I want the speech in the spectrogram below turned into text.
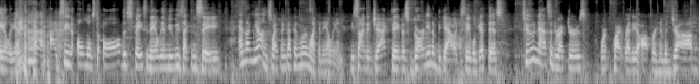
alien. I've seen almost all the space and alien movies I can see. And I'm young, so I think I can learn like an alien. He signed it Jack Davis, Guardian of the Galaxy. Well, get this two NASA directors weren't quite ready to offer him a job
